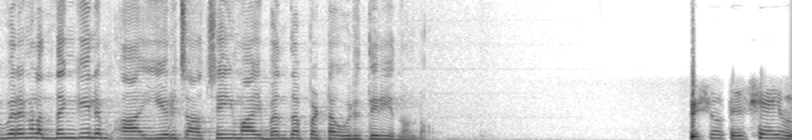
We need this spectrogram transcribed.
വിവരങ്ങൾ എന്തെങ്കിലും ഈ ഒരു ചർച്ചയുമായി ബന്ധപ്പെട്ട് ഉരുത്തിരിയുന്നുണ്ടോ? വിഷ്ണു തീർച്ചയായും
